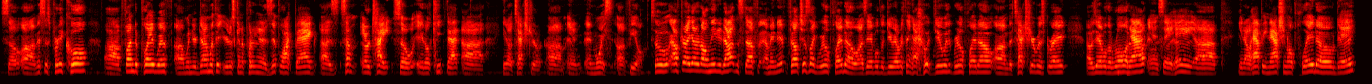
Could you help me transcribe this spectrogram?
So um, this is pretty cool. Uh, fun to play with. Uh, when you're done with it, you're just going to put it in a Ziploc bag, uh, some airtight, so it'll keep that uh, you know, texture um, and, and moist uh, feel. So after I got it all kneaded out and stuff, I mean, it felt just like real Play-Doh. I was able to do everything I would do with real Play-Doh. Um, the texture was great. I was able to roll it out and say, hey, uh, you know, happy National Play-Doh Day,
